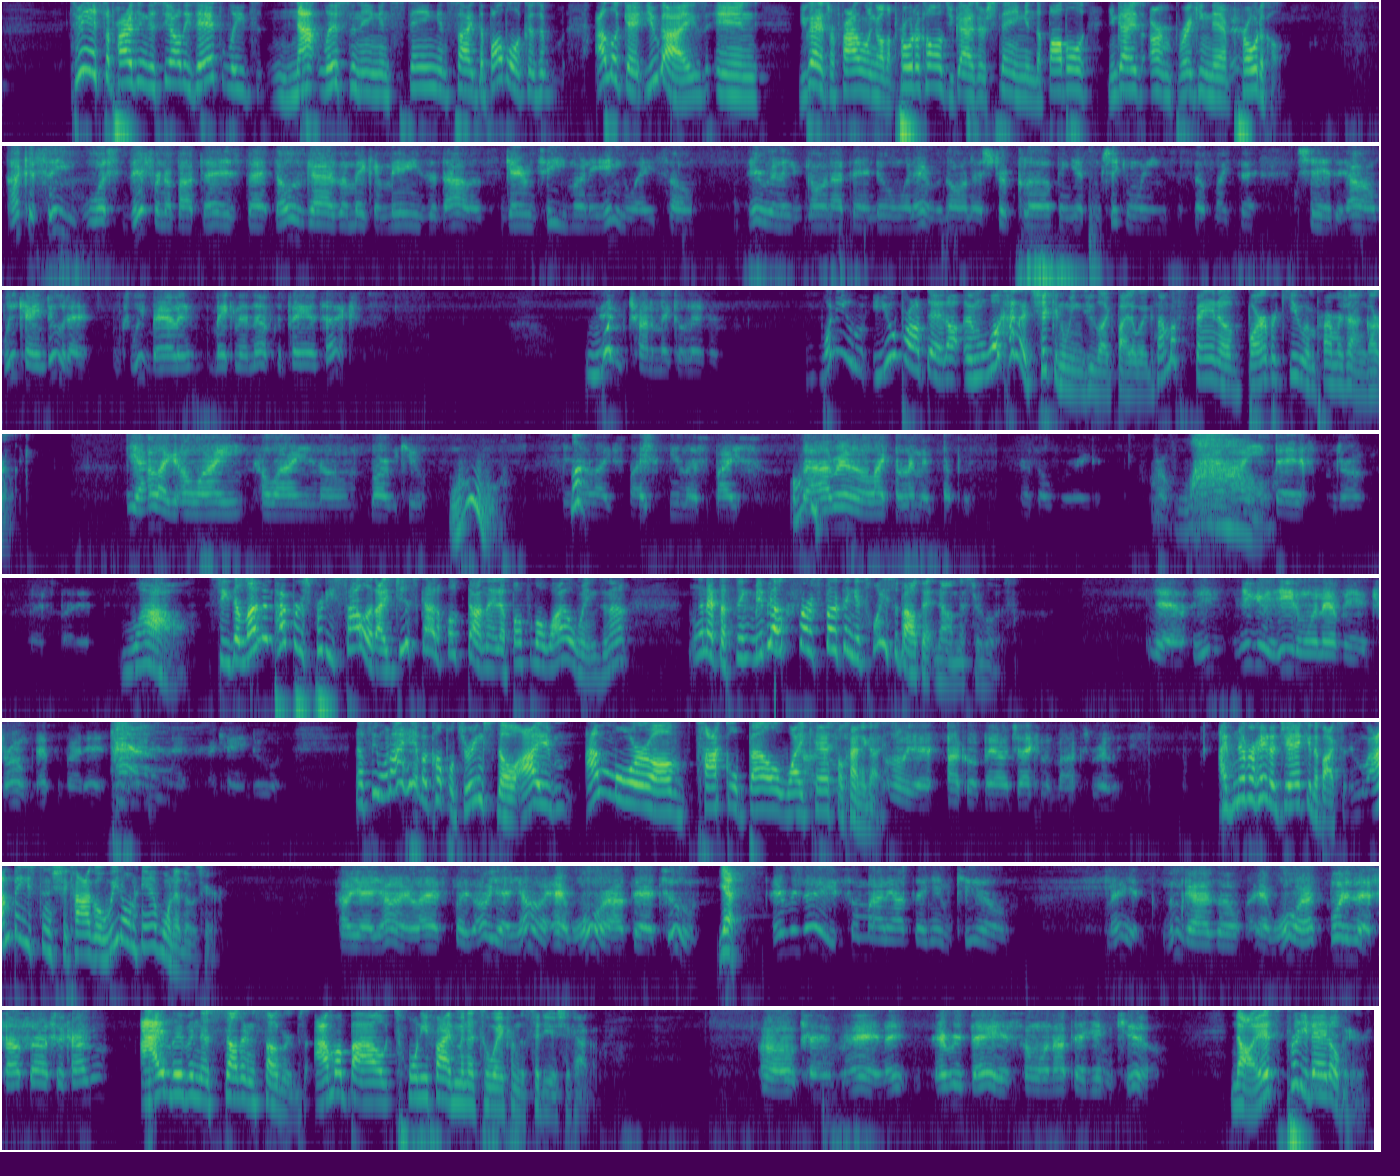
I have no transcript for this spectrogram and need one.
To me, it's surprising to see all these athletes not listening and staying inside the bubble. Because I look at you guys, and you guys are following all the protocols. You guys are staying in the bubble. You guys aren't breaking that Yeah. protocol. I can see what's different about that is that those guys are making millions of dollars, guaranteed money anyway. So they're really going out there and doing whatever, going to a strip club and get some chicken wings and stuff like that. Shit, um, we can't do that because we barely making enough to pay in taxes. What I'm trying to make a living. What do you you brought that up? And what kind of chicken wings you like, by the way? Because I'm a fan of barbecue and Parmesan garlic. Yeah, I like Hawaiian, Hawaiian um, barbecue. Ooh, Yeah, Look. I like spice, a little spice. Ooh. But I really don't like the lemon pepper. That's overrated. wow, I eat that if I'm drunk. That's about it. wow. See, the lemon pepper is pretty solid. I just got hooked on that at Buffalo Wild Wings, and I, I'm gonna have to think. Maybe I'll start start thinking twice about that now, Mister Lewis. Yeah, you, you can eat them whenever you're drunk. That's about it. I can't do it. Now, see, when I have a couple drinks, though, I'm I'm more of Taco Bell, White Castle kind of guy. Oh yeah, Taco Bell, Jack in the. I've never had a Jack in the Box. I'm based in Chicago. We don't have one of those here. Oh yeah, y'all in last place. Oh yeah, y'all at war out there too. Yes. Every day, somebody out there getting killed. Man, them guys are at war. What is that? South Side Chicago? I live in the southern suburbs. I'm about 25 minutes away from the city of Chicago. Oh, okay, man. They, every day is someone out there getting killed. No, it's pretty bad over here.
